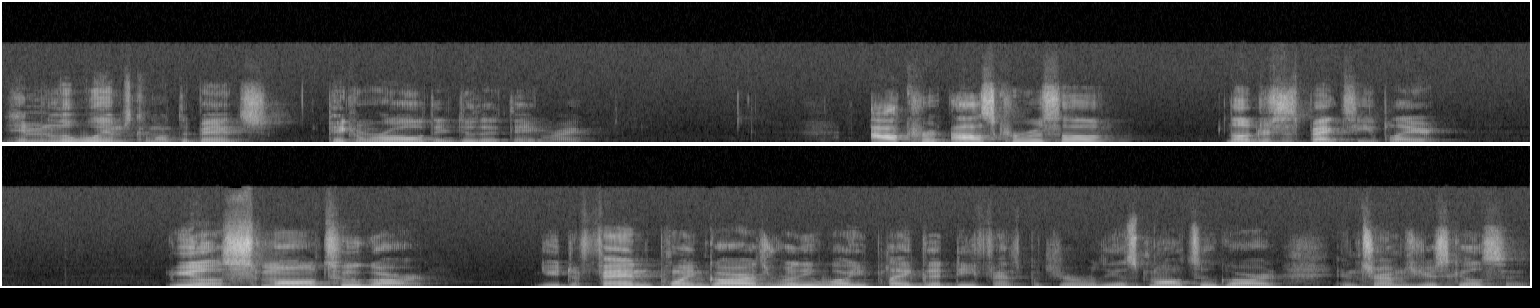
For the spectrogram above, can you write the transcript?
him and Lou Williams come off the bench, pick and roll, they do their thing, right? Al Alex Caruso, no disrespect to you, player. You're a small two guard. You defend point guards really well. You play good defense, but you're really a small two guard in terms of your skill set.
